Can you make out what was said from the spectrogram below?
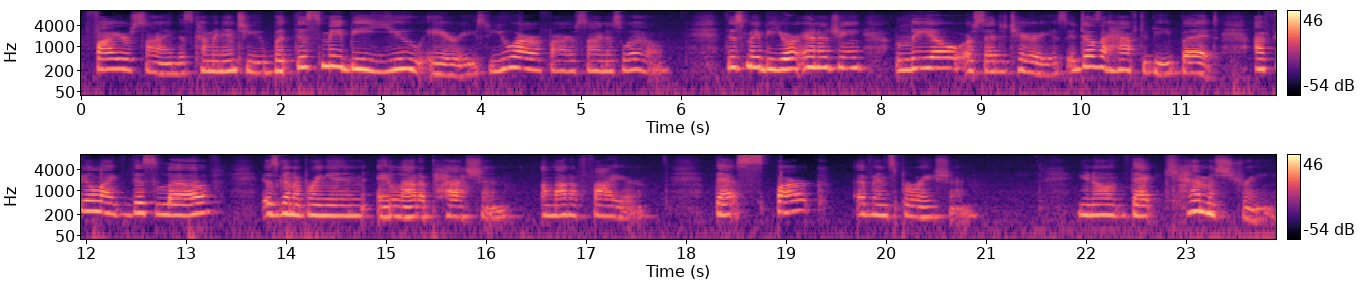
fire sign that's coming into you. But this may be you, Aries. You are a fire sign as well. This may be your energy, Leo or Sagittarius. It doesn't have to be, but I feel like this love is going to bring in a lot of passion, a lot of fire. That spark of inspiration. You know, that chemistry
